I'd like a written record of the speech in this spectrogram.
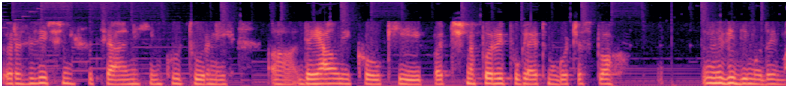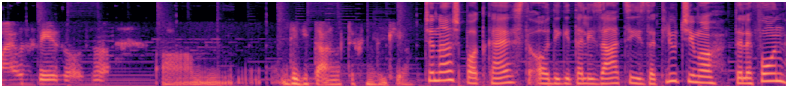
različnih socialnih in kulturnih uh, dejavnikov, ki pač na prvi pogled mogoče sploh ne vidimo, da imajo zvezo z um, digitalno tehnologijo. Če naš podcast o digitalizaciji zaključimo, telefon,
